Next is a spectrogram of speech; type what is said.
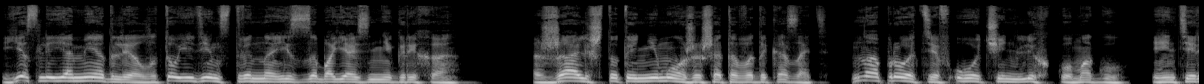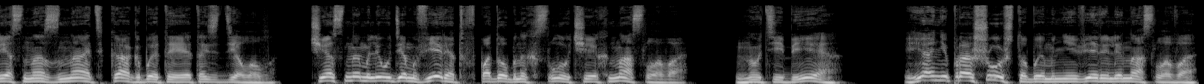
«Если я медлил, то единственно из-за боязни греха. Жаль, что ты не можешь этого доказать. Напротив, очень легко могу. Интересно знать, как бы ты это сделал. Честным людям верят в подобных случаях на слово. Но тебе я не прошу, чтобы мне верили на слово,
